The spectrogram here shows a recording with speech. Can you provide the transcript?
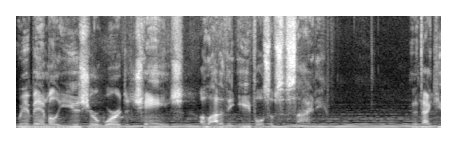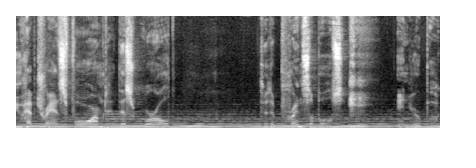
we have been able to use your word to change a lot of the evils of society. And in fact, you have transformed this world through the principles in your book.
